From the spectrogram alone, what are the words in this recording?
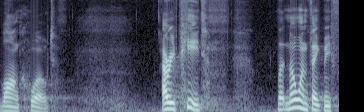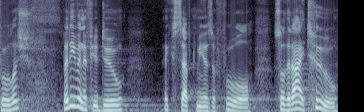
long quote. I repeat, let no one think me foolish, but even if you do, accept me as a fool so that I too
